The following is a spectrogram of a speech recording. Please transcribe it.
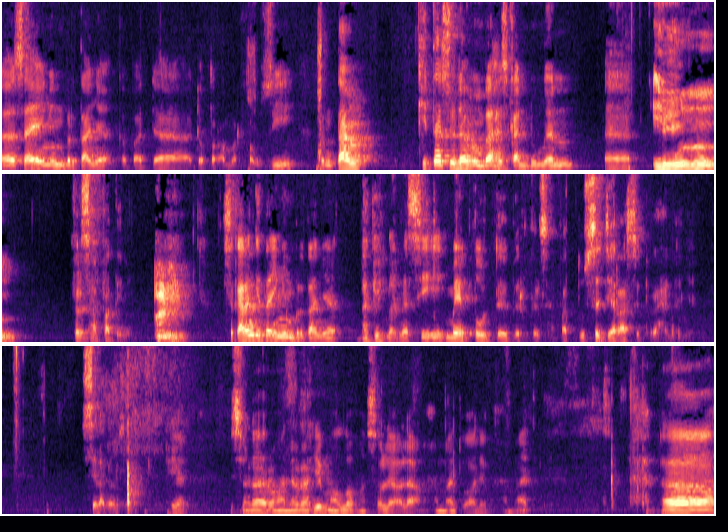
uh, saya ingin bertanya kepada Dr. Amar Fauzi tentang kita sudah membahas kandungan uh, ilmu filsafat ini. sekarang kita ingin bertanya bagaimana sih metode berfilsafat itu sejarah sederhananya. Silakan. Ya. Bismillahirrahmanirrahim. Allahumma sholli ala Muhammad wa ala Muhammad. Uh,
